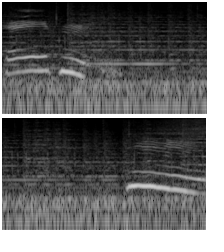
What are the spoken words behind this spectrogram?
Okay. Hmm. Hmm.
